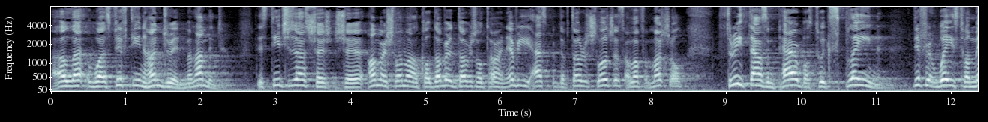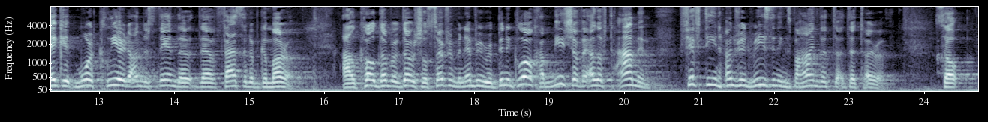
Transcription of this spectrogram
was fifteen hundred. Malamid. This teaches us Amar Shlomo al Kol Davar Davar Shal Torah in every aspect of Torah Shloshis alaf mashal, three thousand parables to explain." Different ways to make it more clear to understand the, the facet of Gemara. I'll call Dover of Dover shall serve him in every rabbinic law, Chamisha ve'elef ta'amim, 1500 reasonings behind the, the Torah. So,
